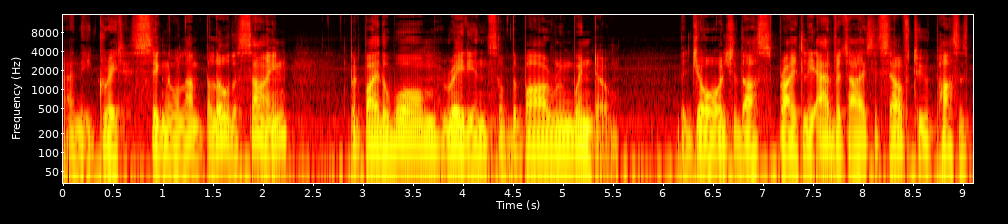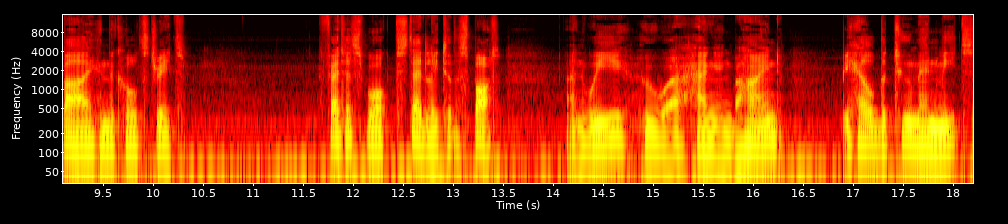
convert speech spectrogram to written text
and the great signal lamp below the sign, but by the warm radiance of the bar room window. The George thus brightly advertised itself to passers by in the cold street. Fettes walked steadily to the spot, and we, who were hanging behind, beheld the two men meet,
